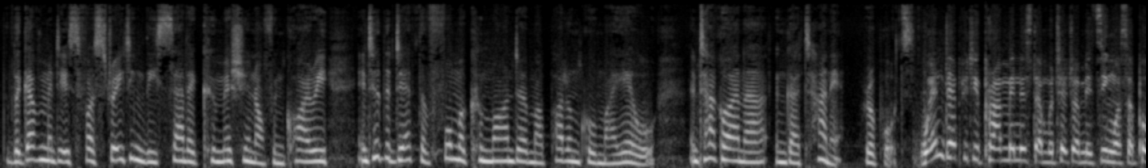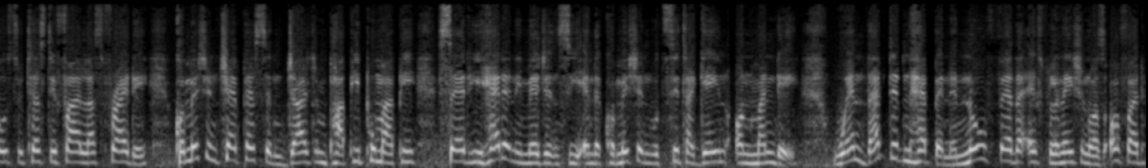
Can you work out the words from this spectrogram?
that the government is frustrating the SADC Commission of Inquiry into the death of former Commander Maaparankoe Mahao. Ntakoana Ngatane reports. When Deputy Prime Minister Mothetjoa Metsing was supposed to testify last Friday, Commission Chairperson Judge Mpaphi Phumaphi said he had an emergency and the commission would sit again on Monday. When that didn't happen and no further explanation was offered,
